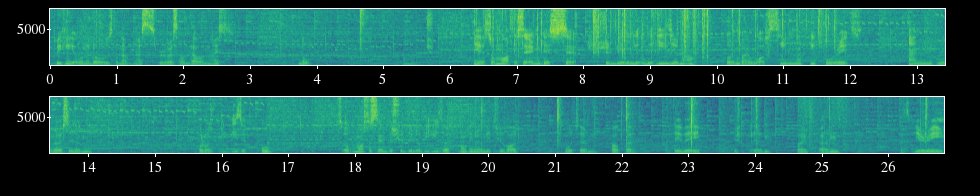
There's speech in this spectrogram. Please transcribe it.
If we can get one of those, then that'd be nice. Reverse on that one, nice. Nope. Yeah, so master setting this set should be a little bit easier now, going by what I've seen in a few pull rates and reverses and follows being easier to pull. So Master said this should be a little bit easier. I don't think it'll be too hard. Autumn, Cowpad, Baby, Fish Flame, Fury,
